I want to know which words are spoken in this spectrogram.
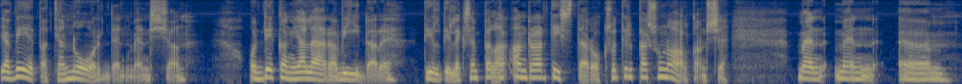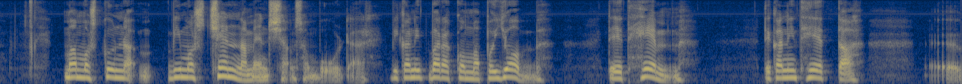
jag vet att jag når den människan. Och det kan jag lära vidare till till exempel andra artister, också till personal kanske. Men, men um, man måste kunna, vi måste känna människan som bor där. Vi kan inte bara komma på jobb. Det är ett hem. Det kan inte heta... Eh,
